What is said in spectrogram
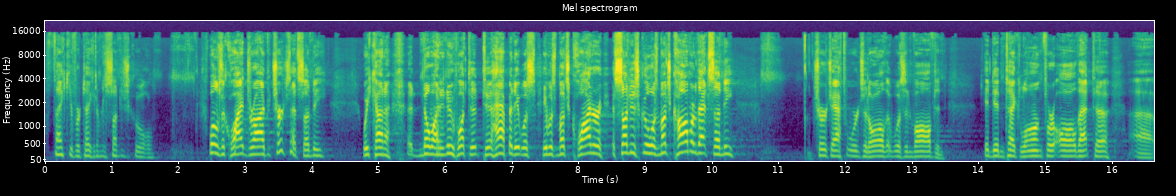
Thank you for taking them to Sunday school. Well, it was a quiet drive to church that Sunday. We kind of, nobody knew what to, to happen. It was, it was much quieter. Sunday school was much calmer that Sunday. Church afterwards and all that was involved, and it didn't take long for all that uh, uh,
